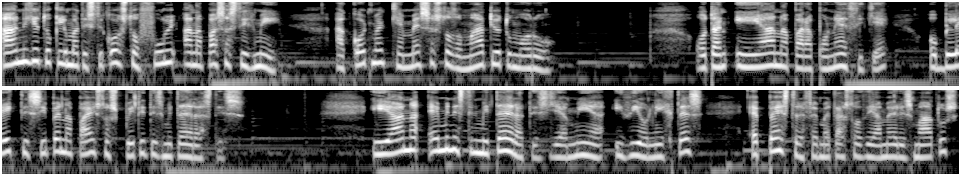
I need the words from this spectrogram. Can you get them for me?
Άνοιγε το κλιματιστικό στο φουλ ανα πάσα στιγμή, ακόμα και μέσα στο δωμάτιο του μωρού. Όταν η Ιάννα παραπονέθηκε, ο Μπλέικ της είπε να πάει στο σπίτι της μητέρας της. Η Άννα έμεινε στην μητέρα της για μία ή δύο νύχτες, επέστρεφε μετά στο διαμέρισμά τους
